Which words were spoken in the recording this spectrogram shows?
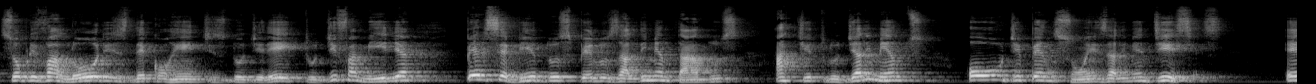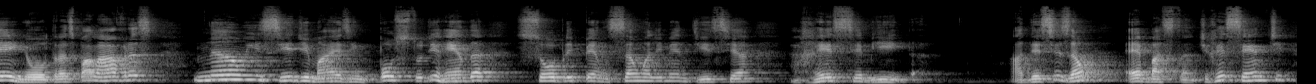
sobre valores decorrentes do direito de família percebidos pelos alimentados a título de alimentos ou de pensões alimentícias. Em outras palavras, não incide mais imposto de renda sobre pensão alimentícia recebida. A decisão é bastante recente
